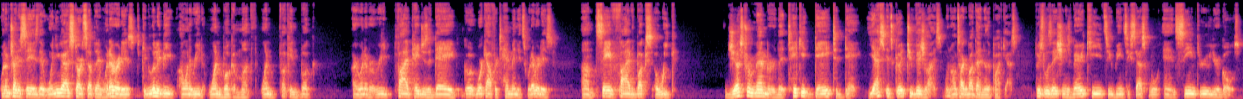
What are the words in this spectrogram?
what I'm trying to say is that when you guys start something, whatever it is, it can literally be I want to read one book a month, one fucking book or whatever, read five pages a day, go work out for 10 minutes, whatever it is, um, save five bucks a week. Just remember that take it day to day. Yes, it's good to visualize. When I'll talk about that in another podcast. Visualization is very key to being successful and seeing through your goals.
